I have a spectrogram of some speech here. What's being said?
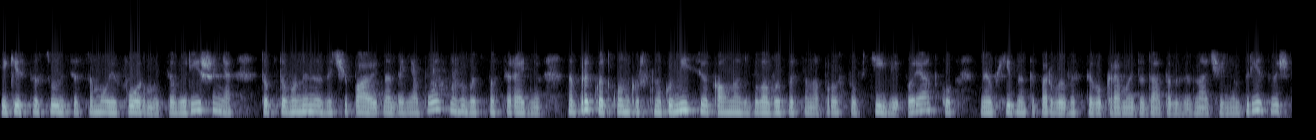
які стосуються самої форми цього рішення, тобто вони не зачіпають надання послуги безпосередньо. Наприклад, конкурсну комісію, яка у нас була виписана просто в тілі порядку, необхідно тепер вивести в окремий додаток з зазначенням прізвищ,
